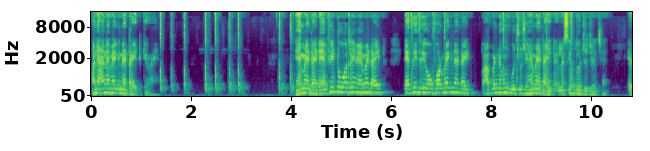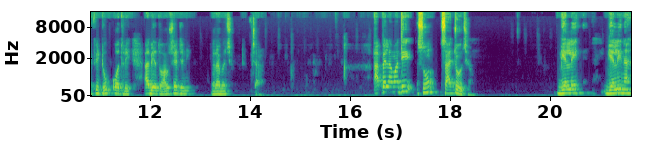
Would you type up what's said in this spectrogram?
અને આને મેગ્નેટાઇટ કહેવાય. Hematite FE two O three hematite FE three O four magnetite તો આપણને શું પૂછ્યું છે? હેમેટાઇટ એટલે સીધું જ જે છે. એફઈ ટુ ઓ થ્રી આ બે તો આવશે જ નહીં. બરાબર છે? ચાલો. આપેલામાંથી શું સાચું છે? ગેલી, ગેલીના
